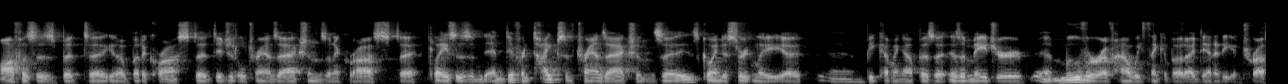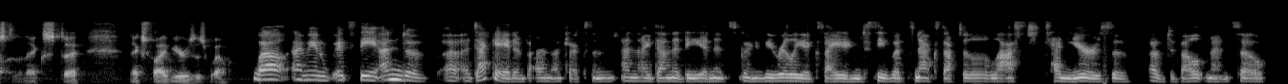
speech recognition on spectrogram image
offices, but uh, you know, but across uh, digital transactions and across uh, places and, and, different types of transactions is going to certainly be coming up as a as a major mover of how we think about identity and trust in the next next five years as well. Well, I mean, it's the end of a decade in biometrics and, and identity, and it's going to be really exciting to see what's next after the last 10 years of, of development. So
